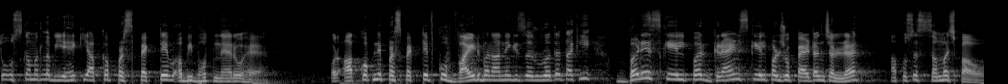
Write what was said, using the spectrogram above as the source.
तो उसका मतलब यह है कि आपका पर्सपेक्टिव अभी बहुत नैरो है और आपको अपने पर्सपेक्टिव को वाइड बनाने की ज़रूरत है ताकि बड़े स्केल पर ग्रैंड स्केल पर जो पैटर्न चल रहा है, आप उसे समझ पाओ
